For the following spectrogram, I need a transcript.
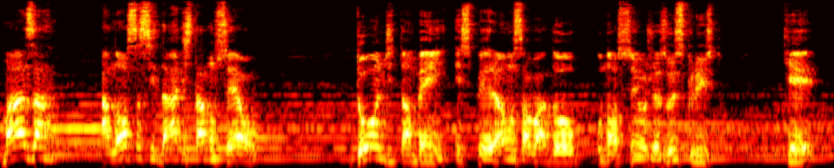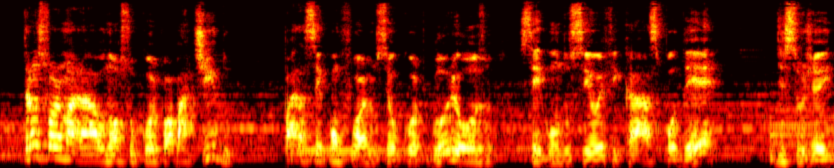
Mas a, a nossa cidade está no céu, donde também esperamos Salvador, o nosso Senhor Jesus Cristo, que transformará o nosso corpo abatido para ser conforme o seu corpo glorioso, segundo o seu eficaz poder de, sujeit,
